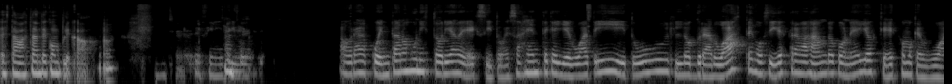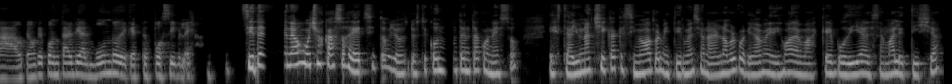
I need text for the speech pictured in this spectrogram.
está bastante complicado, ¿no? Definitivamente. Ahora cuéntanos una historia de éxito, esa gente que llegó a ti y tú los graduaste o sigues trabajando con ellos, que es como que, wow, tengo que contarle al mundo de que esto es posible. Sí, tenemos muchos casos de éxito, yo, yo estoy contenta con eso. Este, hay una chica que sí me va a permitir mencionar el nombre porque ella me dijo además que podía, se llama Leticia.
